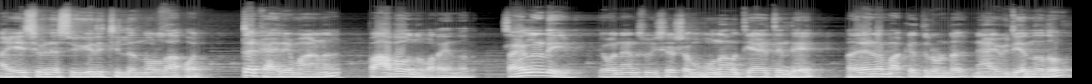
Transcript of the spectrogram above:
ആ യേശുവിനെ സ്വീകരിച്ചില്ലെന്നുള്ള ഒറ്റ കാര്യമാണ് പാപം എന്ന് പറയുന്നത്. സകലരുടെയും യോനാൻ സുവിശേഷം മൂന്നാം അധ്യായത്തിന്റെ പതിനേഴാം വാക്യത്തിലുണ്ട് ന്യായവിധി എന്നതോ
